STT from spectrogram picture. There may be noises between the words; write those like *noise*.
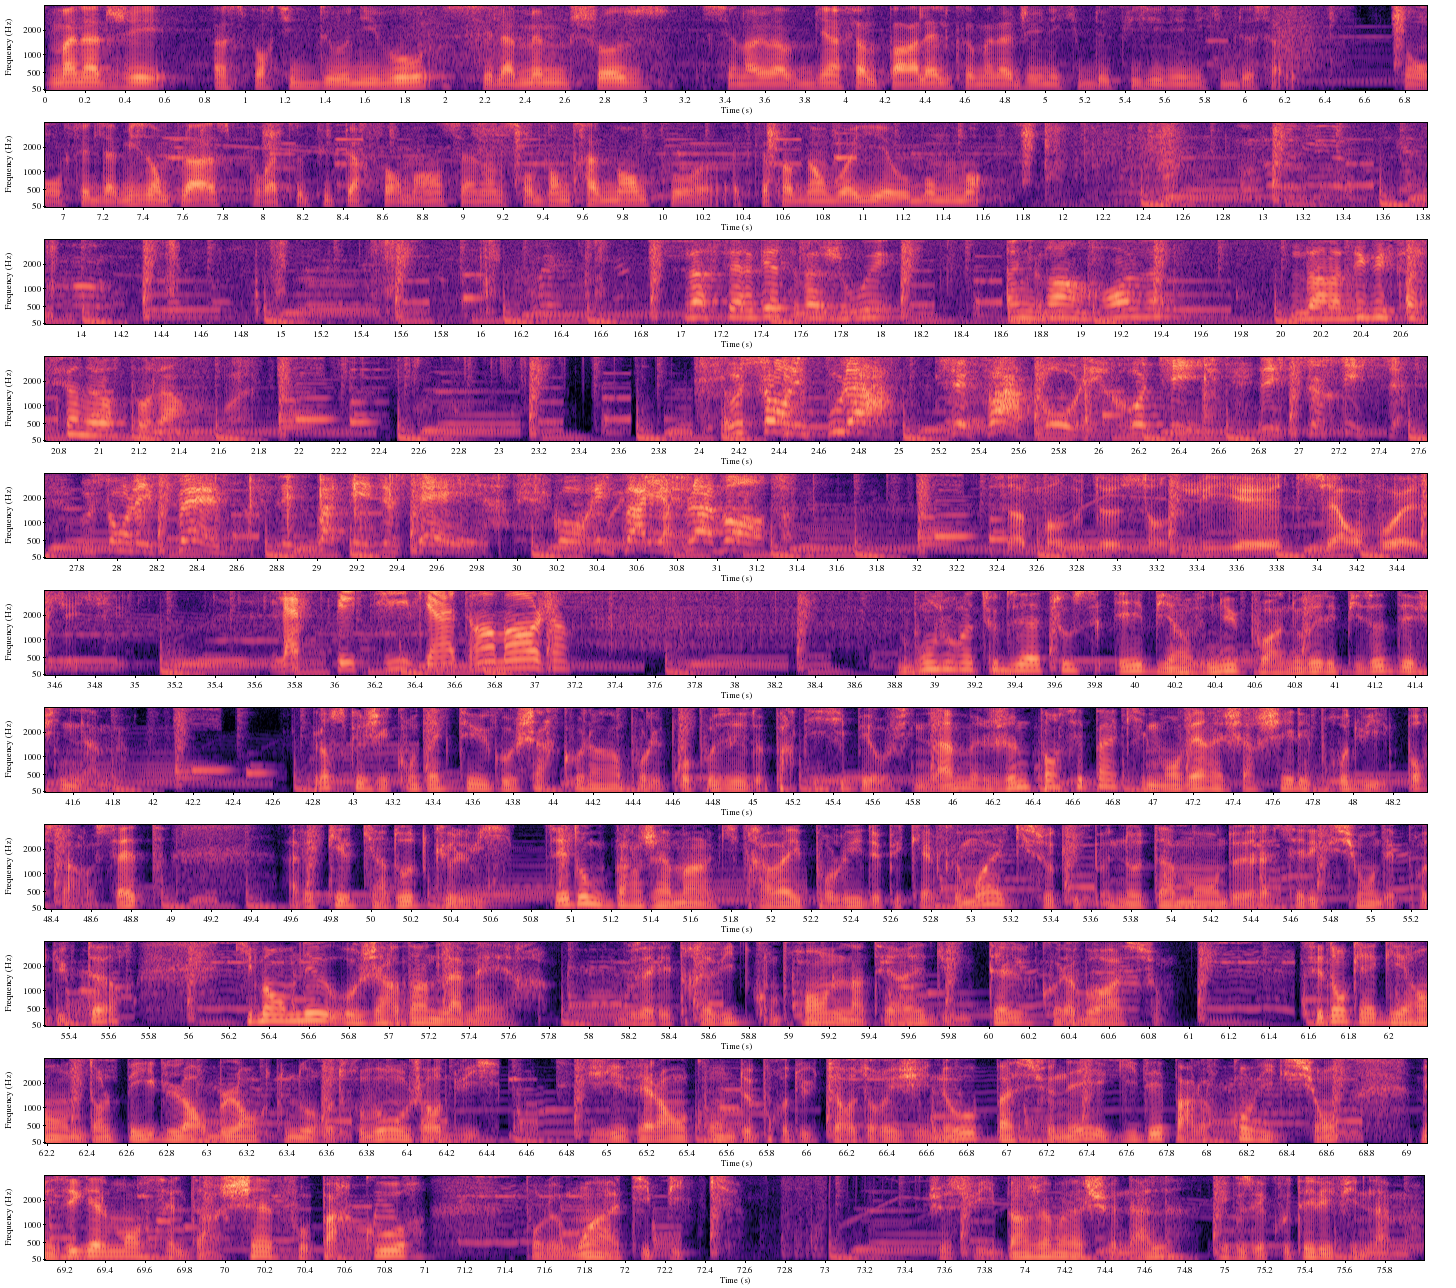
Manager un sportif de haut niveau, c'est la même chose si on arrive à bien faire le parallèle que manager une équipe de cuisine et une équipe de salle. On fait de la mise en place pour être le plus performant, c'est une sorte d'entraînement pour être capable d'envoyer au bon moment. La serviette va jouer un grand rôle dans la dégustation de l'ortolan. Où sont les poulards? J'ai faim Oh, les rôtis, les saucisses Où sont les fèves, les pâtés de serre Qu'on ripaille à plein ventre? Ça manque de sanglier et de cervoise ici. L'appétit vient en mangeant. Bonjour à toutes et à tous et bienvenue pour un nouvel épisode des Finlam. Lorsque j'ai contacté Hugo Charcolin pour lui proposer de participer au Finlam, je ne pensais pas qu'il m'enverrait chercher les produits pour sa recette avec quelqu'un d'autre que lui. C'est donc Benjamin, qui travaille pour lui depuis quelques mois et qui s'occupe notamment de la sélection des producteurs, qui m'a emmené au Jardin de la Mer. Vous allez très vite comprendre l'intérêt d'une telle collaboration. C'est donc à Guérande, dans le pays de l'or blanc, que nous nous retrouvons aujourd'hui. J'y ai fait la rencontre de producteurs originaux, passionnés et guidés par leurs convictions, mais également celle d'un chef au parcours pour le moins atypique. Je suis Benjamin Lachenal et vous écoutez Les Finlam.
